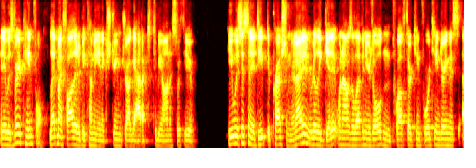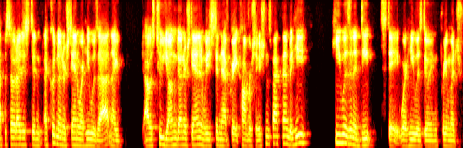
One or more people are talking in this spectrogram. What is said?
and it was very painful. Led my father to becoming an extreme drug addict, to be honest with you he was just in a deep depression and i didn't really get it when i was 11 years old and 12 13 14 during this episode. I just didn't i couldn't understand where he was at and i i was too young to understand and we just didn't have great conversations back then. But he he was in a deep state where he was doing pretty much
